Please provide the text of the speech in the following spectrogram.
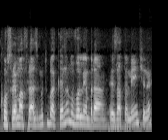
constrói uma frase muito bacana, não vou lembrar exatamente, né?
